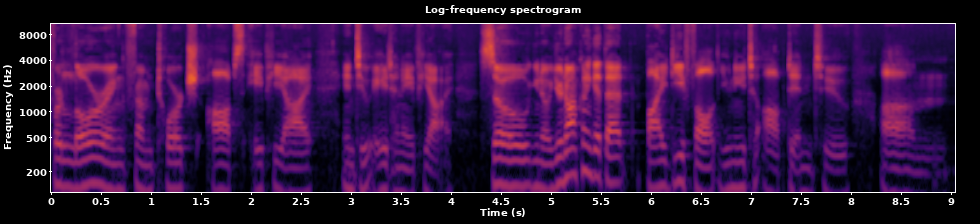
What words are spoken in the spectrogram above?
for lowering from Torch Ops API into ATen API. So you know you're not going to get that by default. You need to opt into um,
